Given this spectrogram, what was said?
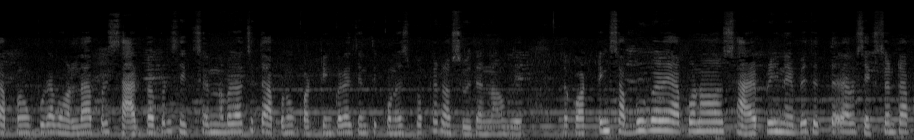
आपको पूरा भल भाव सार्ट भाव सेक्शन नबार अच्छे तो आपको कटिंग करा जमी कौन प्रकार असुविधा न हुए तो कटिंग सब बेले आप ने सेक्शन टाइप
